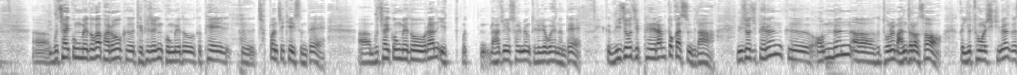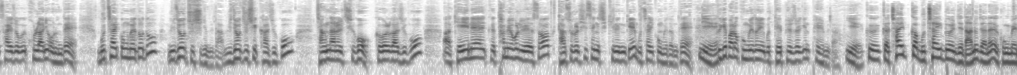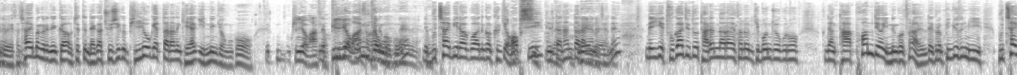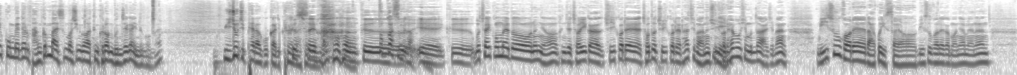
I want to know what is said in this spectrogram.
어, 무차익 공매도가 바로 그 대표적인 공매도 그 폐 그 첫 번째 케이스인데 아, 무차익 공매도란 이, 뭐, 나중에 설명드리려고 했는데 그 위조 지폐랑 똑같습니다. 위조 지폐는 그 없는 어, 그 돈을 만들어서 그 유통을 시키면 그 사회적 혼란이 오는데 무차익 공매도도 위조 주식입니다. 위조 주식 가지고 장난을 치고 그걸 가지고 아, 개인의 그 탐욕을 위해서 다수를 희생시키는 게 무차익 공매도인데 예. 그게 바로 공매도의 뭐 대표적인 폐해입니다. 예, 그, 그러니까 차입과 무차입을 이제 나누잖아요 공매도에서 네. 차입은 그러니까 어쨌든 내가 주식을 빌려오겠다라는 계약이 있는 경우고 빌려와 와서 네, 빌려온 경우고 네네. 네, 무차입이라고 하는 건 그게 없이, 없이 일단 네. 한다라는 네네. 거잖아요. 근데 이게 두 가지도 다른 나라에서는 기본적으로 그냥 다 포함되어 있는 것으로 아는데 그럼 빈 교수님 이 무차입 공매도는 방금 말씀하신 것 같은 그런 문제가 있는 건가요? 위조 지폐라고까지 표현하셨는데 네. 그 똑같습니다. 예, 그 무차익 공매도는요. 근데 저희가 주식 거래 저도 주식 거래를 하지만은 주식 거래 예. 해보신 분들은 알지만 미수 거래라고 있어요. 미수 거래가 뭐냐면은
